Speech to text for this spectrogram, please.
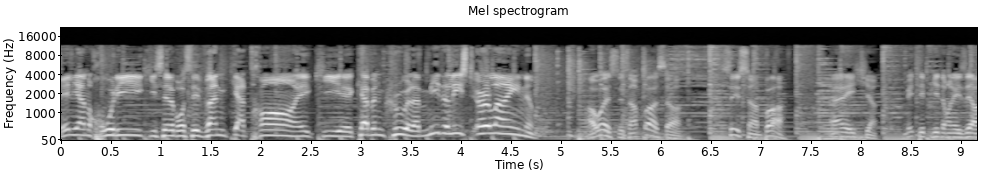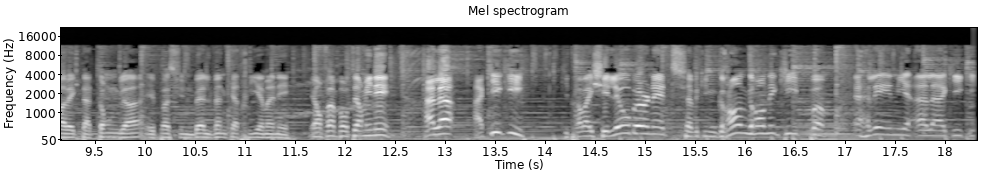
Eliane Khouri qui célèbre ses 24 ans et qui est cabin crew à la Middle East Airline. Ah ouais, c'est sympa ça. C'est sympa. Allez, mets tes pieds dans les airs avec ta tongue là et passe une belle 24e année. Et enfin pour terminer, Hala Akiki qui travaille chez Leo Burnett avec une grande grande équipe. Ahlen Hala Akiki.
